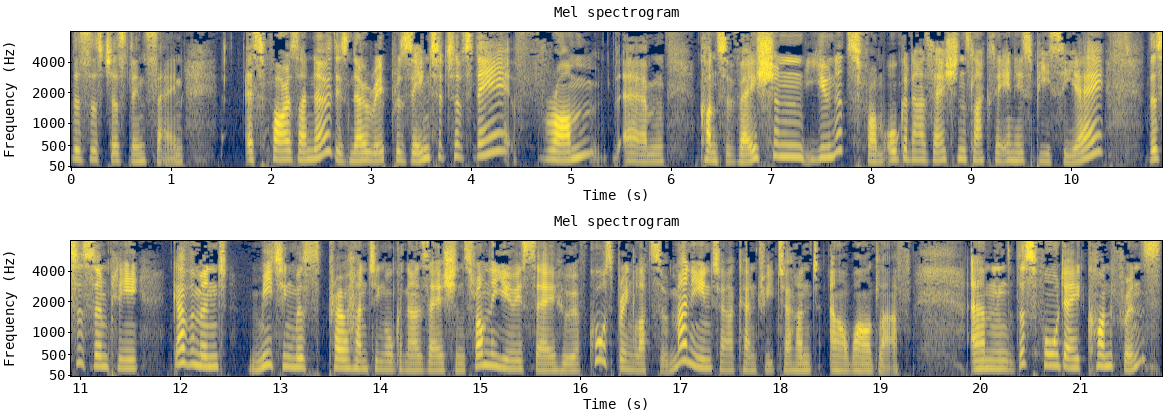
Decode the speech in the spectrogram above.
this is just insane as far as I know, there's no representatives there from um, conservation units, from organizations like the NSPCA. This is simply government meeting with pro-hunting organizations from the USA who of course bring lots of money into our country to hunt our wildlife. Um, this four-day conference,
